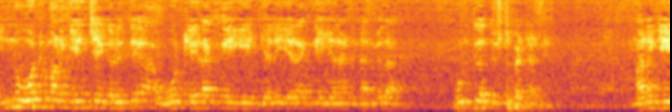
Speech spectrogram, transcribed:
ఎన్ని ఓట్లు మనం గెయిన్ చేయగలిగితే ఆ ఓట్లు ఏ రకంగా గెయిన్ చేయాలి ఏ రకంగా వేయాలని దాని మీద పూర్తిగా దృష్టి పెట్టండి. మనకి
